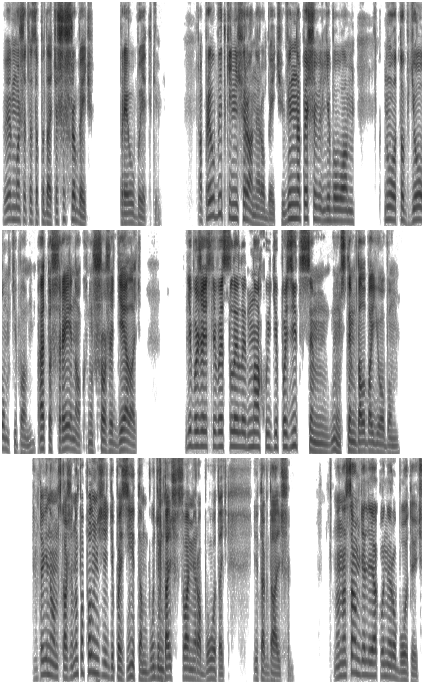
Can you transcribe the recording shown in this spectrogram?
Ви можете запитати, а що ж робить при убитки? А при убитки ніхера не робить. Він напише либо вам, ну от об'єм, типа, это ж ринок, ну що же делать? Либо же, если ви слили нахуй депозит з цим, ну, з тим долбойобом, то він вам скаже, ну пополните депозит, там, будем дальше з вами работать і так далі. Ну, на самом деле, як вони работають?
